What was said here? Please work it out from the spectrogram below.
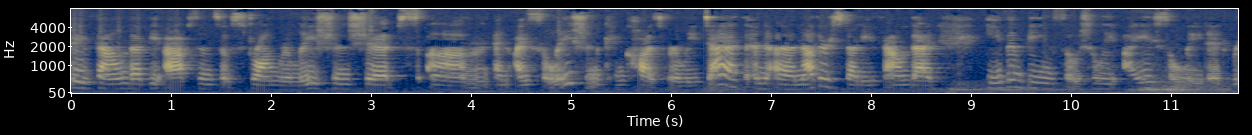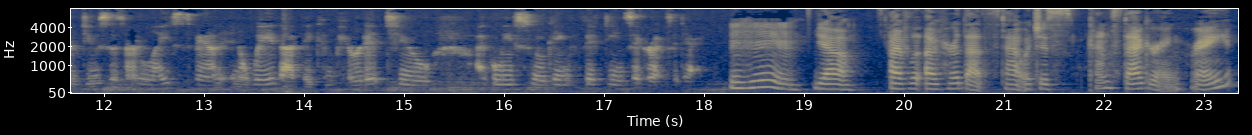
they found that the absence of strong relationships um, and isolation can cause early death. And another study found that even being socially isolated reduces our lifespan in a way that they compared it to, I believe, smoking 15 cigarettes a day. Mm-hmm. Yeah. I've, I've heard that stat, which is kind of staggering, right?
